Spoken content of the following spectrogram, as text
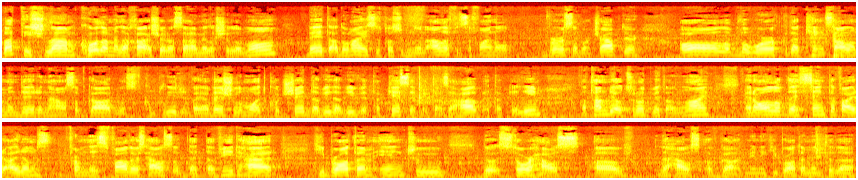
but kol hamelacha asher asah melech Shlomo. Beit Adonai, this Pasuk Nun Aleph, it's the final verse of our chapter all of the work that King Solomon did in the house of God was completed by Avesh Shlomo et Kodshe David Aviv et HaKesef et et Natan be'otzrot bet Adonai and all of the sanctified items from his father's house of, that David had he brought them into the storehouse of the house of God meaning he brought them into the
